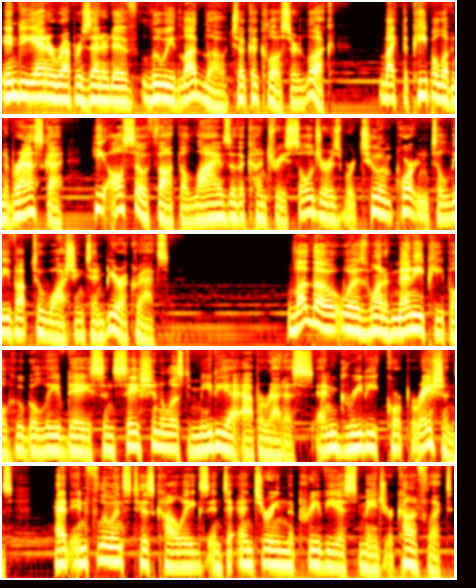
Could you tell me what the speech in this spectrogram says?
Indiana Representative Louis Ludlow took a closer look. Like the people of Nebraska, he also thought the lives of the country's soldiers were too important to leave up to Washington bureaucrats. Ludlow was one of many people who believed a sensationalist media apparatus and greedy corporations had influenced his colleagues into entering the previous major conflict.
